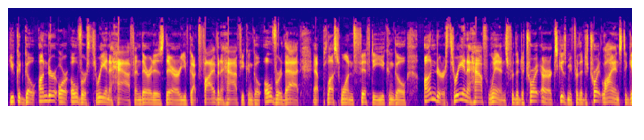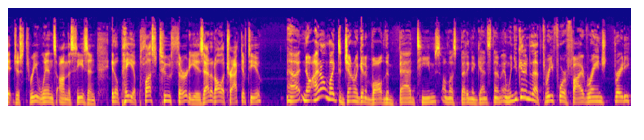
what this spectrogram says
you could go under or over three and a half half, and there it is there. You've got five and a half. You can go over that at plus 150. You can go under three and a half wins for the Detroit, or excuse me, for the Detroit Lions to get just three wins on the season. It'll pay you plus 230. Is that at all attractive to you? Uh, no, I don't like to generally get involved in bad teams unless betting against them. And when you get into that three, four, five range, Brady,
